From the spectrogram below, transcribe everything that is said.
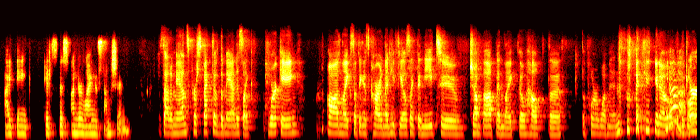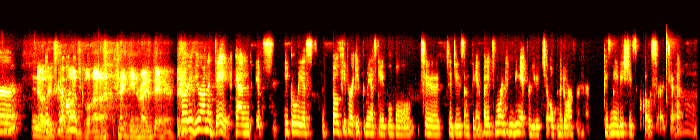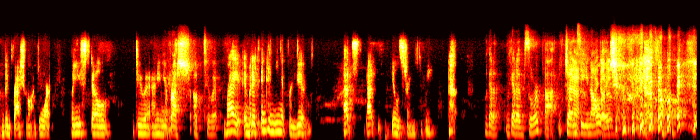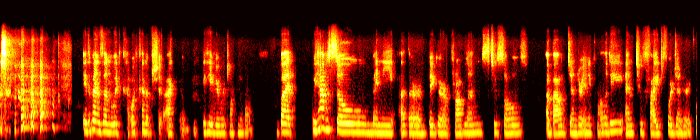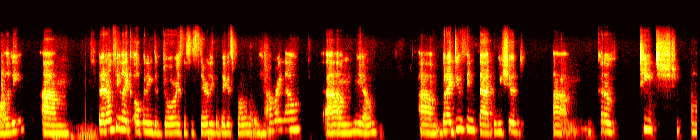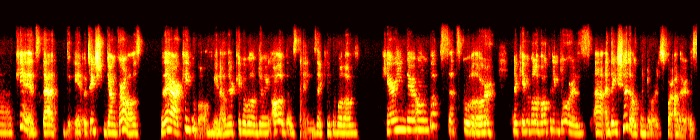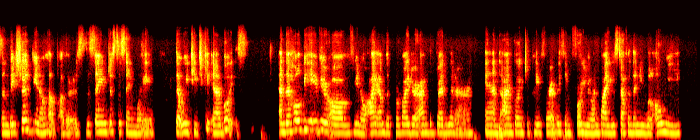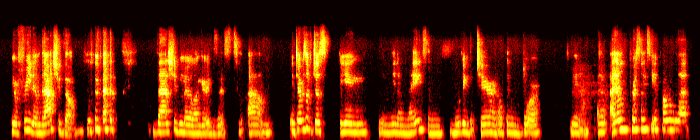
i think it's this underlying assumption. Is that a man's perspective? The man is like working on like something in his car and then he feels like the need to jump up and like go help the the poor woman like you know yeah, open the door or, no that's got logical a, uh, thinking right there or if you're on a date and it's equally as both people are equally as capable to to do something but it's more inconvenient for you to open the door for her because maybe she's closer to ah. the restaurant door but you still do it anyway. You rush up to it. Right. But it's inconvenient for you. That's that feels strange to me. We gotta we gotta absorb that Gen yeah, Z knowledge. it depends on what what kind of behavior we're talking about. But we have so many other bigger problems to solve about gender inequality and to fight for gender equality um, but I don't feel like opening the door is necessarily the biggest problem that we have right now. Um, you know, um, but I do think that we should um, kind of teach uh, kids that you know, teach young girls they are capable. You know, they're capable of doing all of those things. They're capable of carrying their own books at school or they're capable of opening doors uh, and they should open doors for others and they should you know help others the same just the same way that we teach uh, boys and the whole behavior of you know i am the provider i'm the breadwinner and i'm going to pay for everything for you and buy you stuff and then you will owe me your freedom that should go that that should no longer exist um, in terms of just being you know nice and moving the chair and opening the door you know, I don't, I don't personally see a problem with that.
